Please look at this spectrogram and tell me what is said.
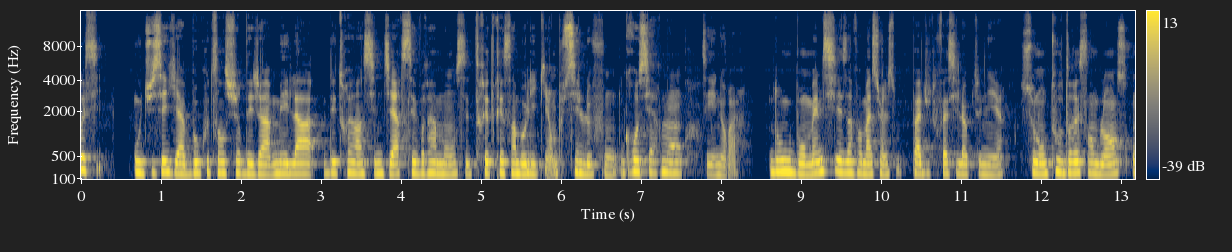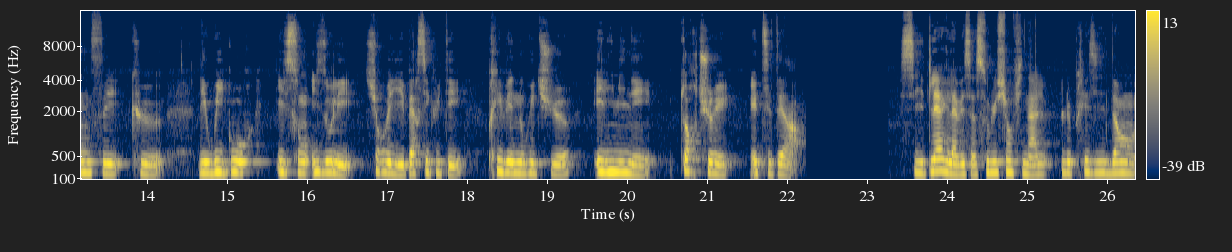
aussi où tu sais qu'il y a beaucoup de censure déjà, mais là, détruire un cimetière, c'est vraiment, c'est très très symbolique, et en plus ils le font grossièrement, c'est une horreur. Donc bon, même si les informations elles sont pas du tout faciles à obtenir, selon toute vraisemblance, on sait que les Ouïghours, ils sont isolés, surveillés, persécutés, privés de nourriture, éliminés, torturés, etc. Si Hitler il avait sa solution finale, le président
